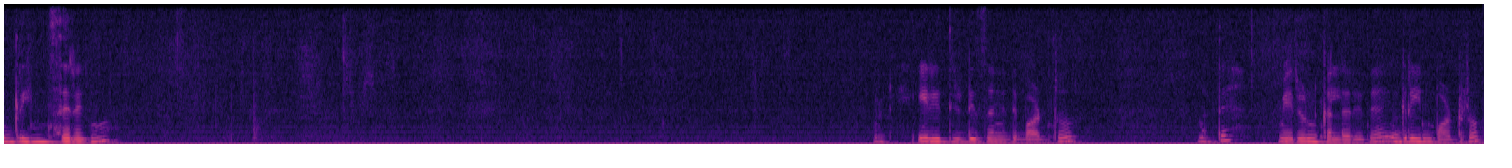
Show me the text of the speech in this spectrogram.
ಗ್ರೀನ್ ಸೆರಗು. ಈ ರೀತಿ ಡಿಸೈನ್ ಇದೆ ಬಾರ್ಡ್ರು. ಮತ್ತು ಮೆರೂನ್ ಕಲರ್ ಇದೆ, ಗ್ರೀನ್ ಬಾರ್ಡ್ರು.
